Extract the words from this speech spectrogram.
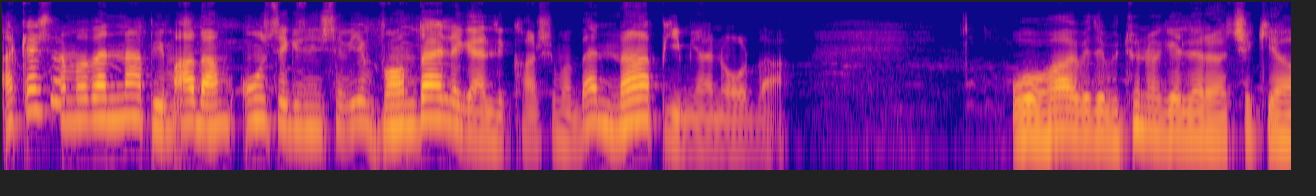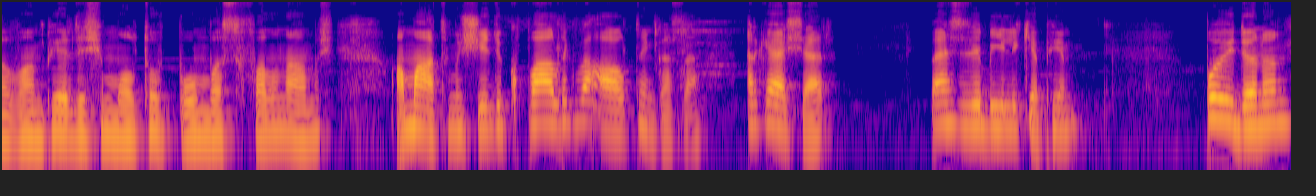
Arkadaşlar ama ben ne yapayım? Adam 18. seviye Vanda ile geldi karşıma. Ben ne yapayım yani orada? Oha bir de bütün ögeleri açık ya. Vampir dışı molotov bombası falan almış. Ama 67 kupa aldık ve altın kasa. Arkadaşlar ben size birlik yapayım. Bu videonun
